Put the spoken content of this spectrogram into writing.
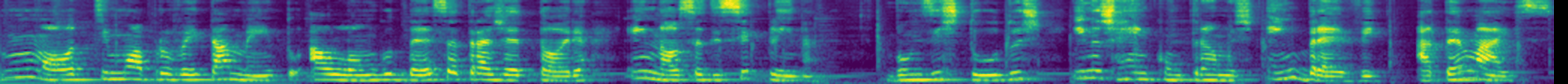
um ótimo aproveitamento ao longo dessa trajetória em nossa disciplina bons estudos e nos reencontramos em breve. Até mais!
